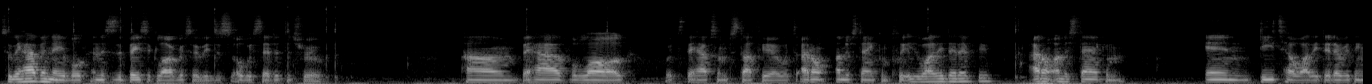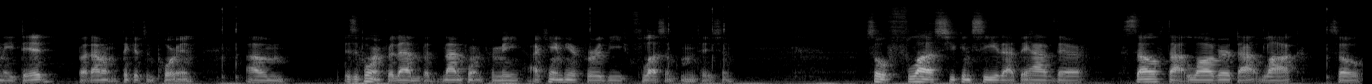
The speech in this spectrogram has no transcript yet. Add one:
So they have enabled, and this is a basic logger, so they just always set it to true. Um, they have log, which they have some stuff here, which I don't understand completely why they did everything. I don't understand in detail why they did everything they did, but I don't think it's important. Um, it's important for them, but not important for me. I came here for the Flush implementation. So Flush, you can see that they have their self.logger.lock, so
